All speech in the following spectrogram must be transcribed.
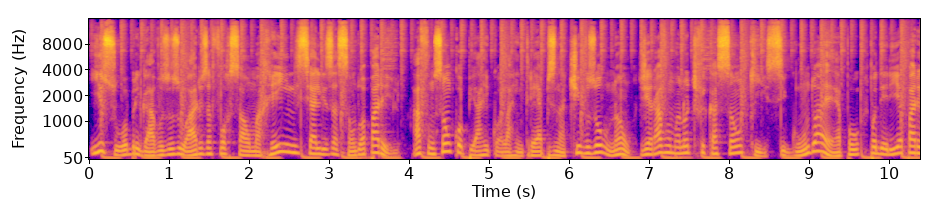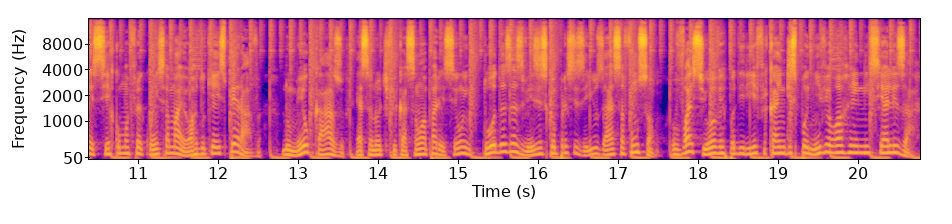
Isso obrigava os usuários a forçar uma reinicialização do aparelho. A função copiar e colar entre apps nativos ou não gerava uma notificação que, segundo a Apple, poderia aparecer com uma frequência maior do que a esperava. No meu caso, essa notificação apareceu em todas as vezes que eu precisei usar essa função. O VoiceOver poderia ficar indisponível ao reinicializar,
